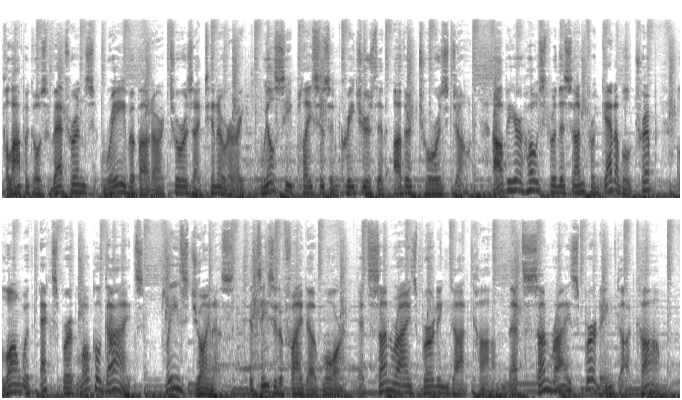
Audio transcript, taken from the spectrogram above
Galapagos veterans rave about our tour's itinerary. We'll see places and creatures that other tours don't. I'll be your host for this unforgettable trip, along with expert local guides. Please join us. It's easy to find out more at sunrisebirding.com. That's sunrisebirding.com.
